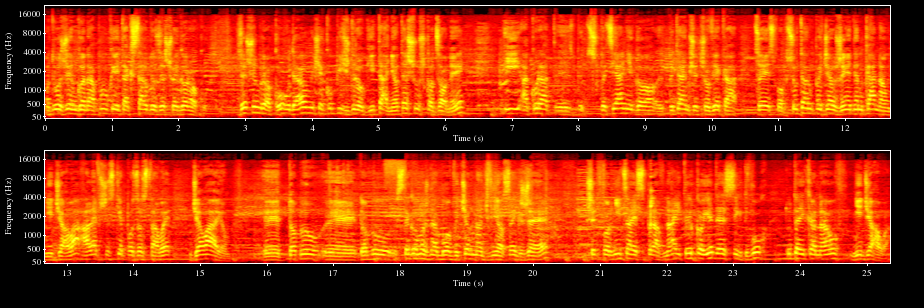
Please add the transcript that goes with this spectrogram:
Odłożyłem go na półkę i tak stał do zeszłego roku. W zeszłym roku udało mi się kupić drugi, tanio, też uszkodzony i akurat e, spe- specjalnie go pytałem się człowieka, co jest popsute. On powiedział, że jeden kanał nie działa, ale wszystkie pozostałe działają. E, To był, e, to był, z tego można było wyciągnąć wniosek, że przetwornica jest sprawna i tylko jeden z tych dwóch tutaj kanałów nie działa.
